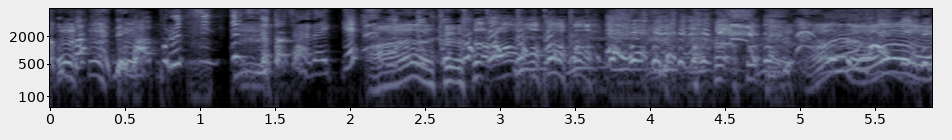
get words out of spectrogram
오빠, 내가 앞으로 진짜 진짜 더 잘할게. 아, 아야.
